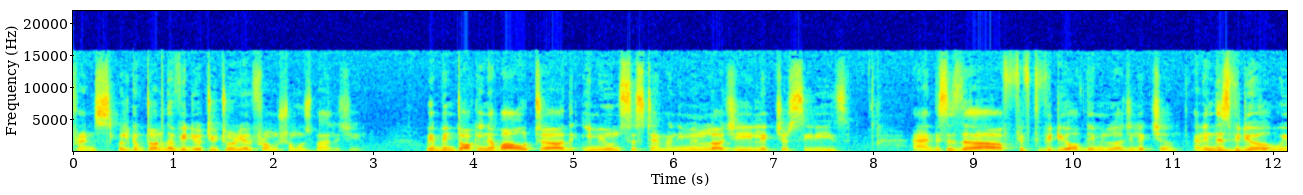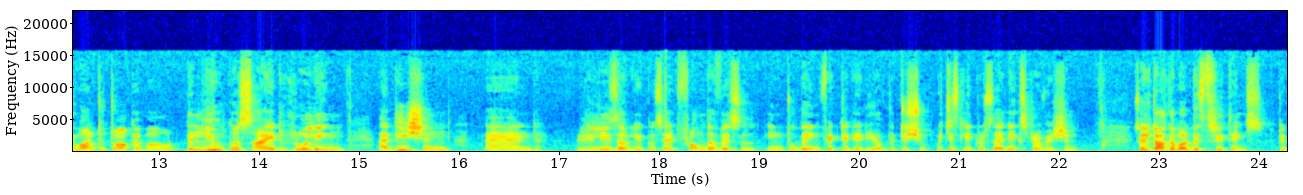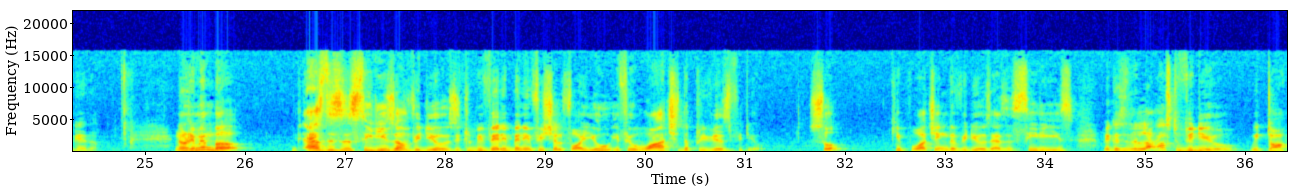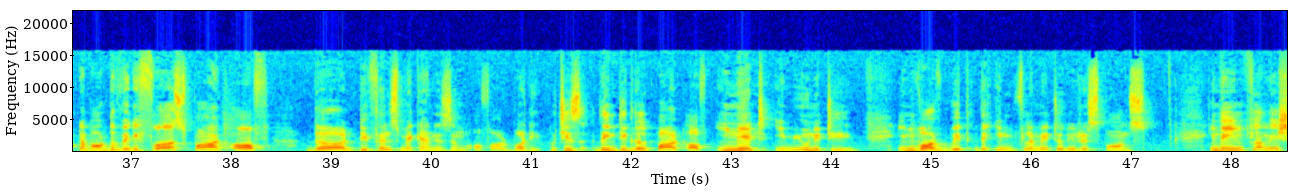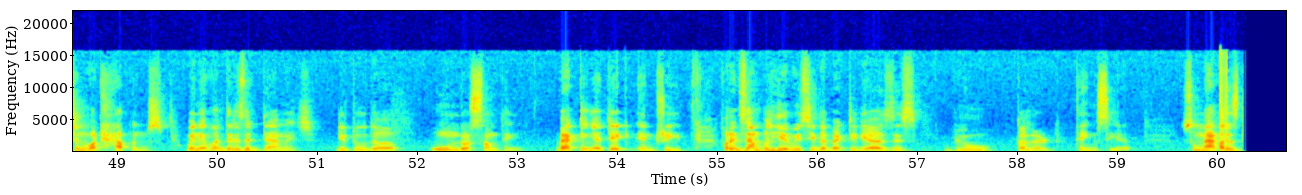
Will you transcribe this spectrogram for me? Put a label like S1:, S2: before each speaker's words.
S1: friends, welcome to another video tutorial from Shomu's Biology. We've been talking about uh, the immune system and immunology lecture series and this is the fifth video of the immunology lecture and in this video we want to talk about the leukocyte rolling adhesion and release of leukocyte from the vessel into the infected area of the tissue which is leukocyte extravasation. So we'll talk about these three things together. Now remember as this is a series of videos it will be very beneficial for you if you watch the previous video. So keep watching the videos as a series because in the last video we talked about the very first part of the defense mechanism of our body which is the integral part of innate immunity involved with the inflammatory response. In the inflammation what happens whenever there is a damage due to the wound or something bacteria take entry for example, here we see the bacteria as this blue colored things here. So macrophages,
